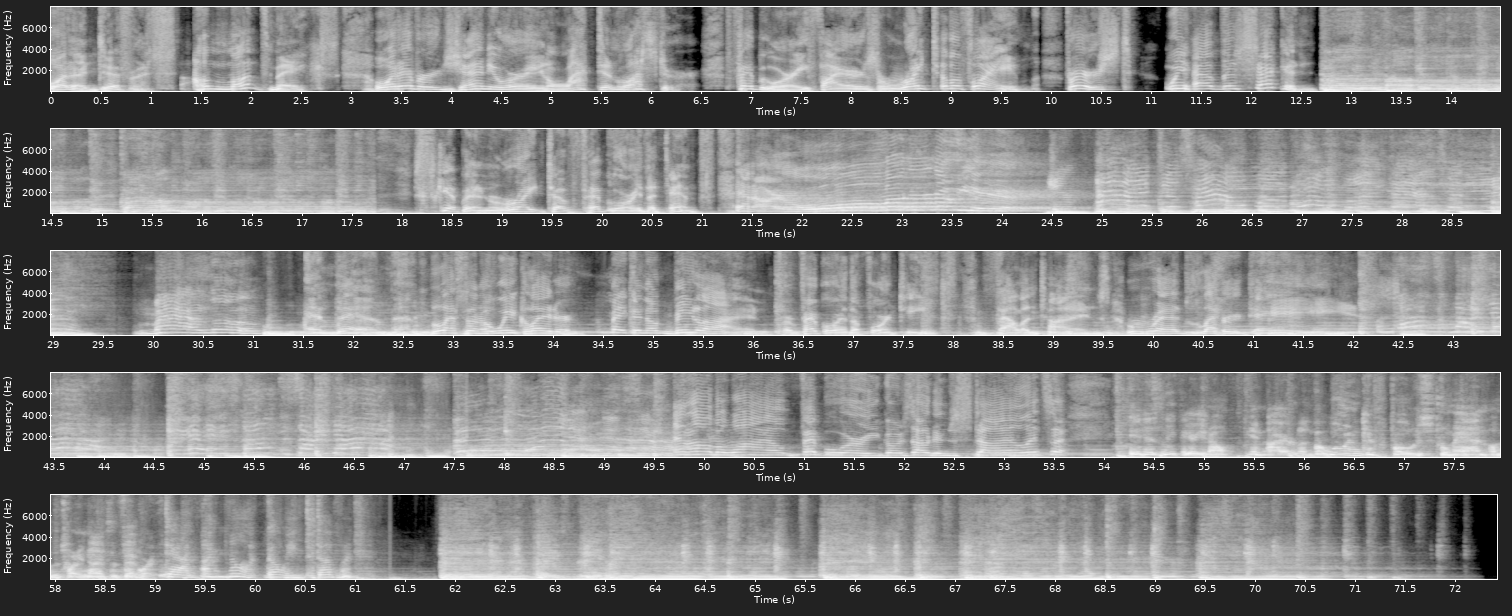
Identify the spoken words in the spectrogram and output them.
What a difference a month makes. Whatever January lacked in luster, February fires right to the flame. First, we have the second. Skipping right to February the 10th and our Lunar New Year. My love? And then, less than a week later, making a beeline for February the 14th, Valentine's Red Letter Day. And all the while, February goes out in style. It's a It is leap year, you know. In Ireland, a woman can propose to a man on the 29th of February. Dad, I'm not going to Dublin.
